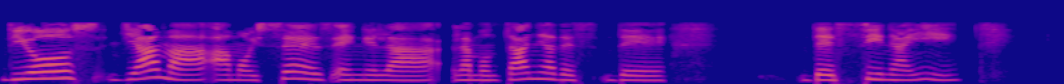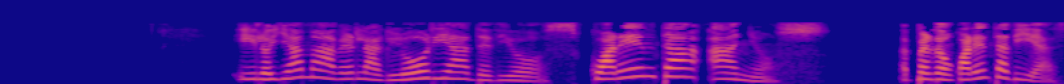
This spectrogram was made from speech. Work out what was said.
Dios llama a Moisés en la, montaña de, de Sinaí y lo llama a ver la gloria de Dios. 40 años, perdón, 40 días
